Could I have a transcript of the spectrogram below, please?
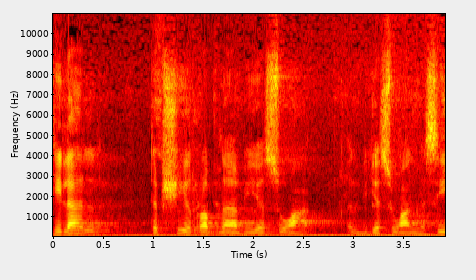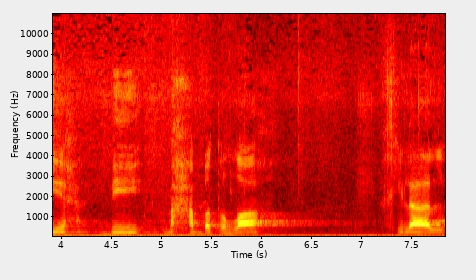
خلال تبشير ربنا بيسوع يسوع المسيح بمحبة الله خلال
